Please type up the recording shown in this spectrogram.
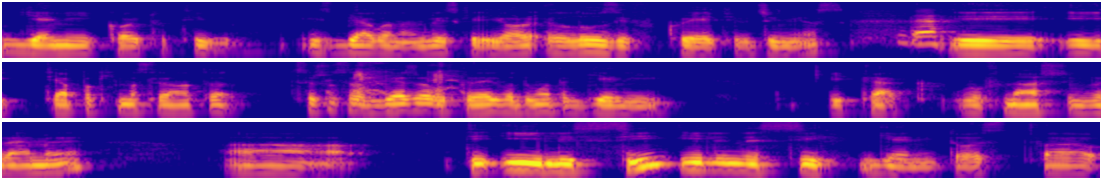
гений, който ти избягва на английски Your Elusive Creative Genius. Да. И, и тя пък има следната, всъщност разглежда откъде идва думата гений и как в наше време а, ти или си, или не си гений. Тоест, това,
